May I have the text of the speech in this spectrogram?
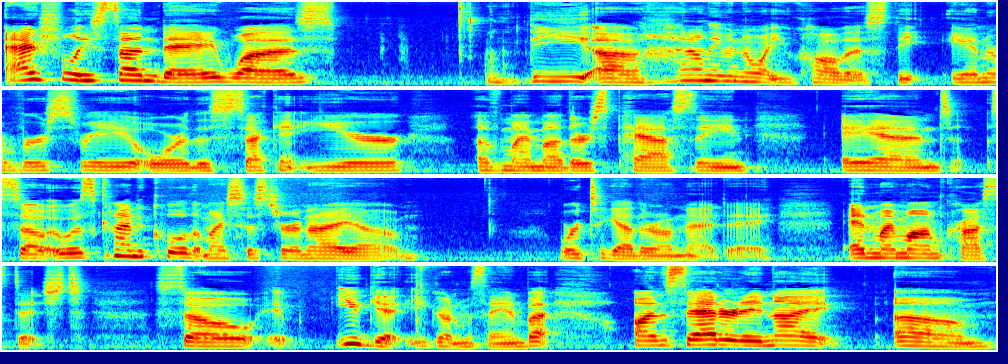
actually Sunday was the uh, I don't even know what you call this the anniversary or the second year of my mother's passing. And so it was kind of cool that my sister and I um, were together on that day. And my mom cross stitched so it, you get you get what I'm saying. But on Saturday night um,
